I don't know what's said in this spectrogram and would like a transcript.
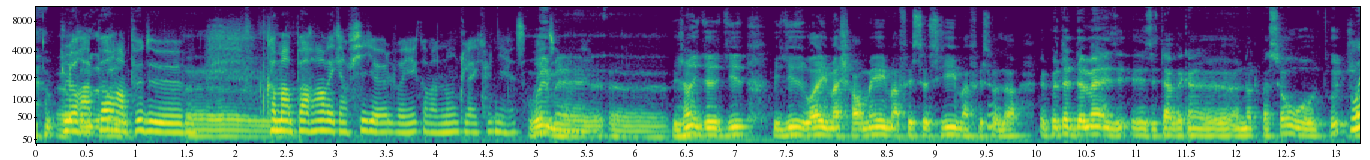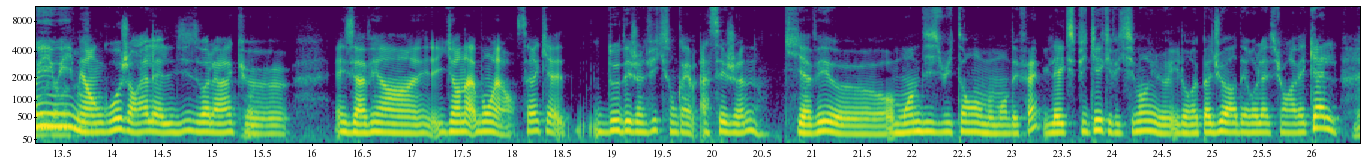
Le rapport un peu de. Euh, Comme un parrain avec un filleul, vous voyez, comme un oncle avec une nièce. Oui, mais euh, les gens ils disent, ils disent ouais, il m'a charmé, il m'a fait ceci, il m'a fait cela. Et peut-être demain ils, ils étaient avec un, un autre patient ou autre truc. Oui, oui, mais en gros, genre, elles, elles disent, voilà, que. Elles avaient un. Il y en a. Bon, alors, c'est vrai qu'il y a deux des jeunes filles qui sont quand même assez jeunes, qui avaient euh, moins de 18 ans au moment des faits. Il a expliqué qu'effectivement, il, il aurait pas dû avoir des relations avec elles, Oui.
